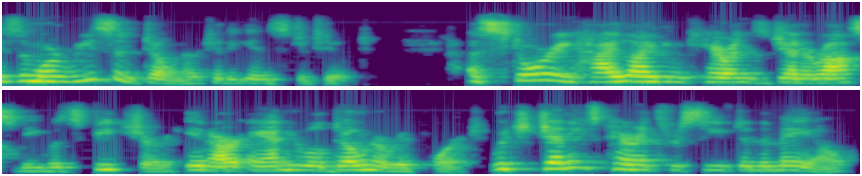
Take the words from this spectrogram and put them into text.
is a more recent donor to the Institute. A story highlighting Karen's generosity was featured in our annual donor report, which Jenny's parents received in the mail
